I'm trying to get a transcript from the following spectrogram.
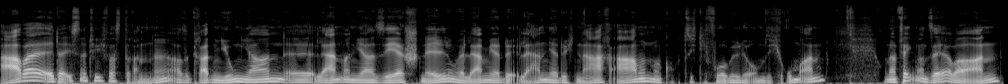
Aber äh, da ist natürlich was dran. Ne? Also gerade in jungen Jahren äh, lernt man ja sehr schnell und wir lernen ja, lernen ja durch Nachahmen. Man guckt sich die Vorbilder um sich rum an. Und dann fängt man selber an.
